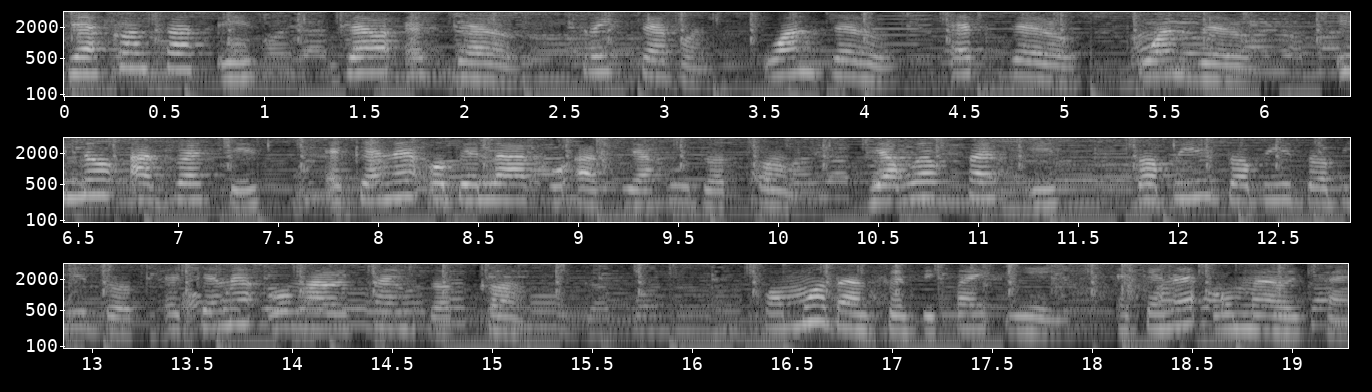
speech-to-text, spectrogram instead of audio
Their contact is 08037108010. Email address is ekeneobelago at yahoo.com. Their website is www.ekeneomaritime.com. For more than 25 years, Ekene O Maritime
